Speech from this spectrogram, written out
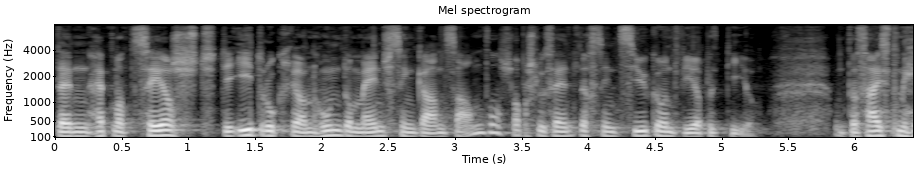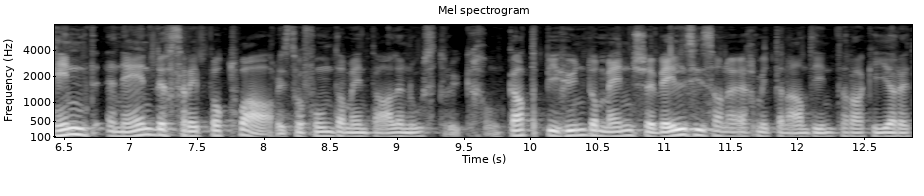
dann hat man zuerst den Eindruck, ja, ein Hund und Mensch sind ganz anders, aber schlussendlich sind Züge und Wirbeltiere. Und das heißt, wir haben ein ähnliches Repertoire in so fundamentalen Ausdrücken. Und gerade bei Hunden und Menschen, weil sie so nah miteinander interagieren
